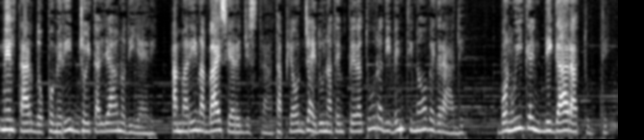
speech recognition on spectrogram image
Nel tardo pomeriggio italiano di ieri a Marina Bay si è registrata pioggia ed una temperatura di 29 gradi. Buon weekend di gara a tutti.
